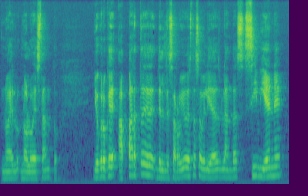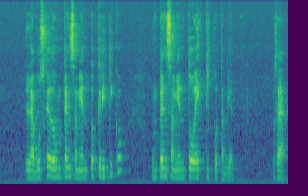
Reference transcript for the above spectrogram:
no, no lo es tanto yo creo que aparte del desarrollo de estas habilidades blandas, sí viene la búsqueda de un pensamiento crítico, un pensamiento ético también. O sea,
